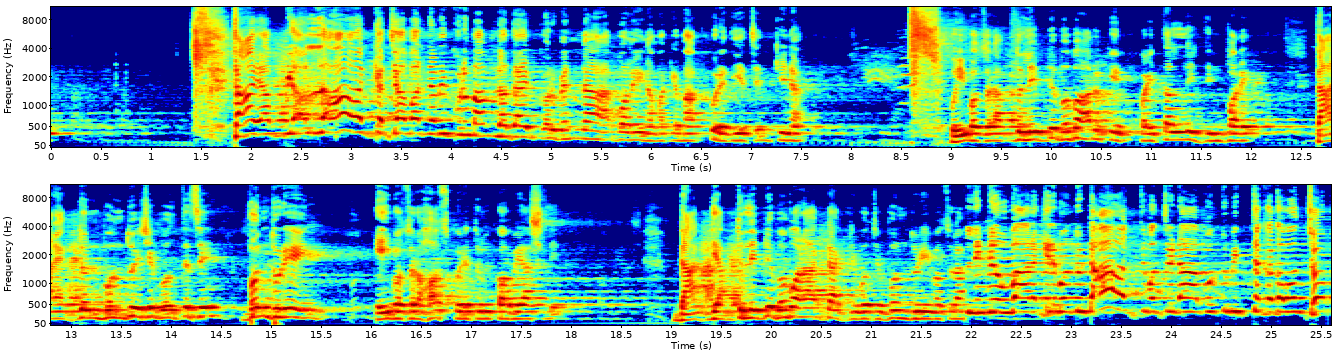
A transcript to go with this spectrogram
তাই আপনি আল্লাহর কাছে আমার নামে কোনো মামলা দায়ের করবেন না। বলেন আমাকে মাফ করে দিয়েছেন কিনা? ওই বছর আব্দুল ইবনে পঁয়তাল্লিশ দিন পরে তার একজন বন্ধু এসে বলতেছে বন্ধু রে এই বছর হজ করে তুমি কবে আসলে? ডাক দিয়ে আব্দুল ইবনে মোবারক ডাক দিয়ে বলছে বন্ধু রে এই বছর আব্দুল মোবারকের বন্ধু ডাক বলছে, না, বন্ধু, মিথ্যা কথা বলছো।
